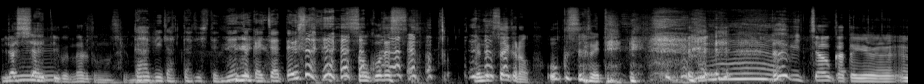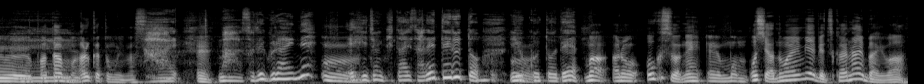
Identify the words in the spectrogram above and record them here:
いらっしゃいということになると思うんですけどね。ダービーだったりしてねとか言っちゃって嘘 そこです。めんどくさいからオークスやめて。ダービー行っちゃおうかという、うんパターンもあるかと思います。はい。ええ。まあそれぐらいね、うん。え非常に期待されているということで、まああのオークスはね、えーもうもしアドマイミヤビ使わない場合は、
